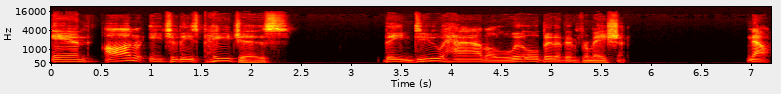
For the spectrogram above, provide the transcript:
And on each of these pages, they do have a little bit of information. Now,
